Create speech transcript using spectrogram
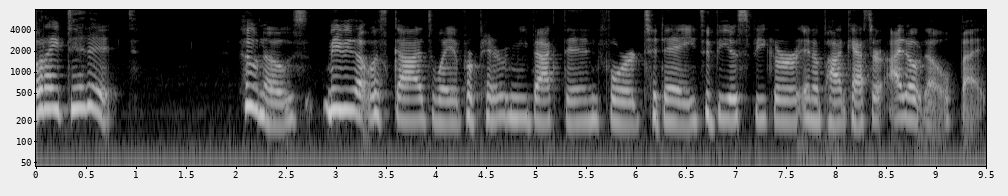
But I did it. Who knows? Maybe that was God's way of preparing me back then for today to be a speaker and a podcaster. I don't know, but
